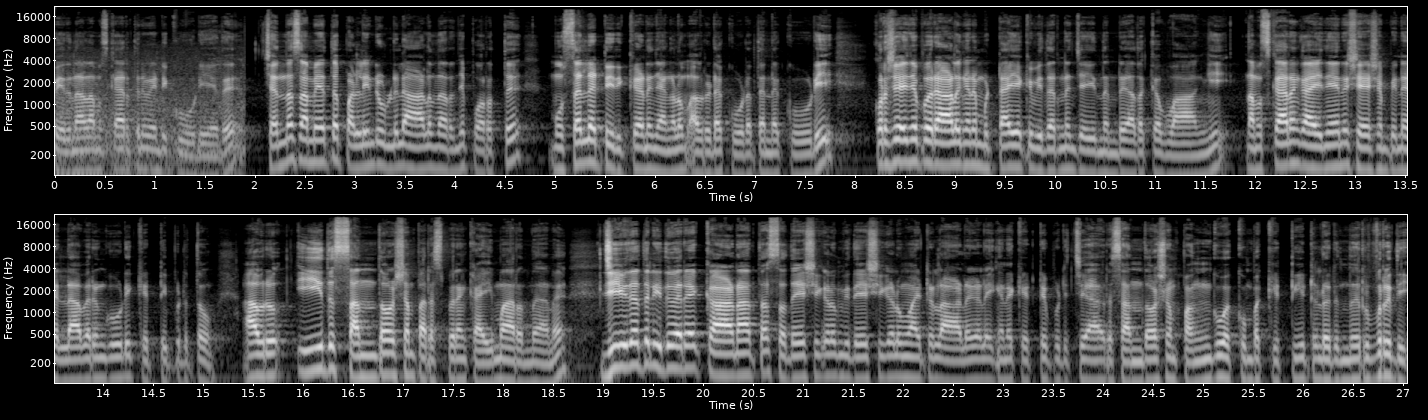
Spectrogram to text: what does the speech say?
പെരുന്നാൾ നമസ്കാരത്തിന് വേണ്ടി കൂടിയത്. ചെന്ന സമയത്ത് പള്ളീന്റെ ഉള്ളിൽ ആൾ നിറഞ്ഞ് പുറത്ത് മുസല്ലിട്ടിരിക്കുകയാണ് ഞങ്ങളും അവരുടെ കൂടെ തന്നെ കൂടി. കുറച്ച് കഴിഞ്ഞപ്പോൾ ഒരാൾ ഇങ്ങനെ മിഠായിയൊക്കെ വിതരണം ചെയ്യുന്നുണ്ട് അതൊക്കെ വാങ്ങി നമസ്കാരം കഴിഞ്ഞതിന് ശേഷം പിന്നെ എല്ലാവരും കൂടി കെട്ടിപ്പിടുത്തവും ആ ഒരു ഈദ് സന്തോഷം പരസ്പരം കൈമാറുന്നതാണ്. ജീവിതത്തിൽ ഇതുവരെ കാണാത്ത സ്വദേശികളും വിദേശികളുമായിട്ടുള്ള ആളുകളെ ഇങ്ങനെ കെട്ടിപ്പിടിച്ച് ആ ഒരു സന്തോഷം പങ്കുവെക്കുമ്പോൾ കിട്ടിയിട്ടുള്ള ഒരു നിർവൃതി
